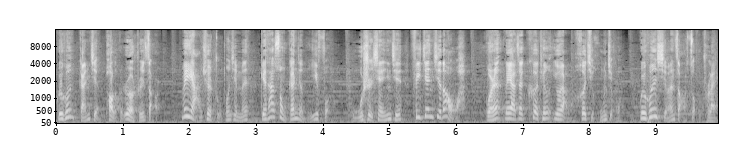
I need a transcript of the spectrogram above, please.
鬼魂赶紧泡了个热水澡。薇娅却主动进门给他送干净的衣服，无事献殷勤，非奸即盗啊！果然，薇娅在客厅优雅地喝起红酒。鬼魂洗完澡走出来，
